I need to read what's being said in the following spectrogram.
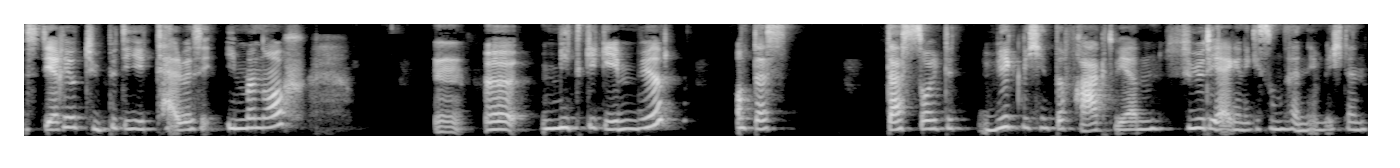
Stereotype, die teilweise immer noch äh, mitgegeben wird. Und das, das sollte wirklich hinterfragt werden für die eigene Gesundheit nämlich. Denn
